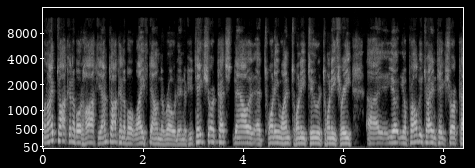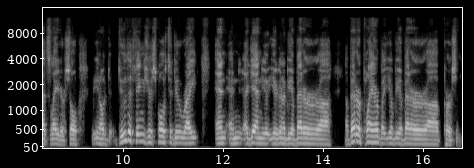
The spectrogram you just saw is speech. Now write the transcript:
when I'm talking about hockey, I'm talking about life down the road. And if you take shortcuts now at, at 21, 22, or 23, uh, you, will probably try and take shortcuts later. So, you know, do the things you're supposed to do right. And, and again, you, are going to be a better, uh, a better player, but you'll be a better uh, person.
